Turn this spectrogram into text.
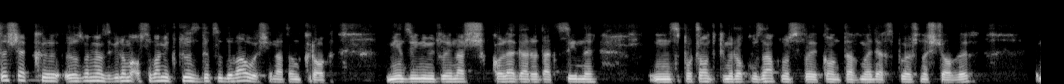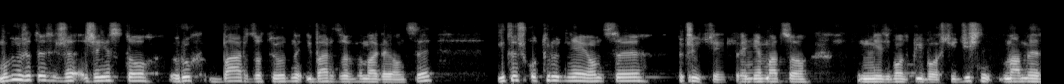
też jak rozmawiam z wieloma osobami, które zdecydowały się na ten krok, między innymi tutaj nasz kolega redakcyjny y, z początkiem roku zamknął swoje konta w mediach społecznościowych, mówił, że, to jest, że, że jest to ruch bardzo trudny i bardzo wymagający i też utrudniający życie. Tutaj nie ma co mieć wątpliwości. Dziś mamy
